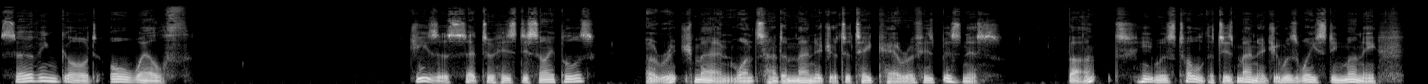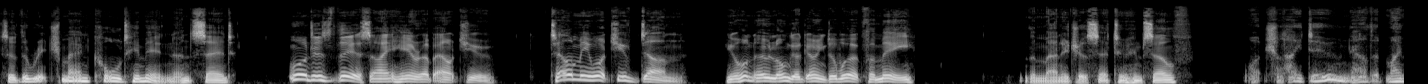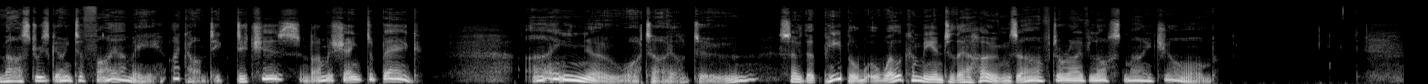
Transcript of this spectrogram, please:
Serving God or Wealth. Jesus said to his disciples, A rich man once had a manager to take care of his business. But he was told that his manager was wasting money, so the rich man called him in and said, What is this I hear about you? Tell me what you've done. You're no longer going to work for me. The manager said to himself, What shall I do now that my master is going to fire me? I can't dig ditches, and I'm ashamed to beg. I know what I'll do, so that people will welcome me into their homes after I've lost my job.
